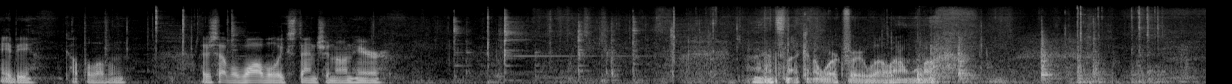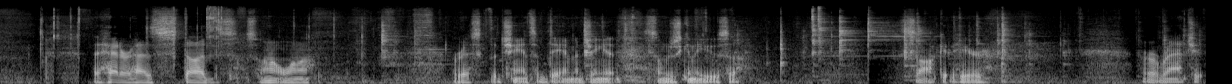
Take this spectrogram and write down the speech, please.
Maybe a couple of them. I just have a wobble extension on here. That's not going to work very well. I don't want to. The header has studs, so I don't want to risk the chance of damaging it. So I'm just going to use a socket here or a ratchet.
